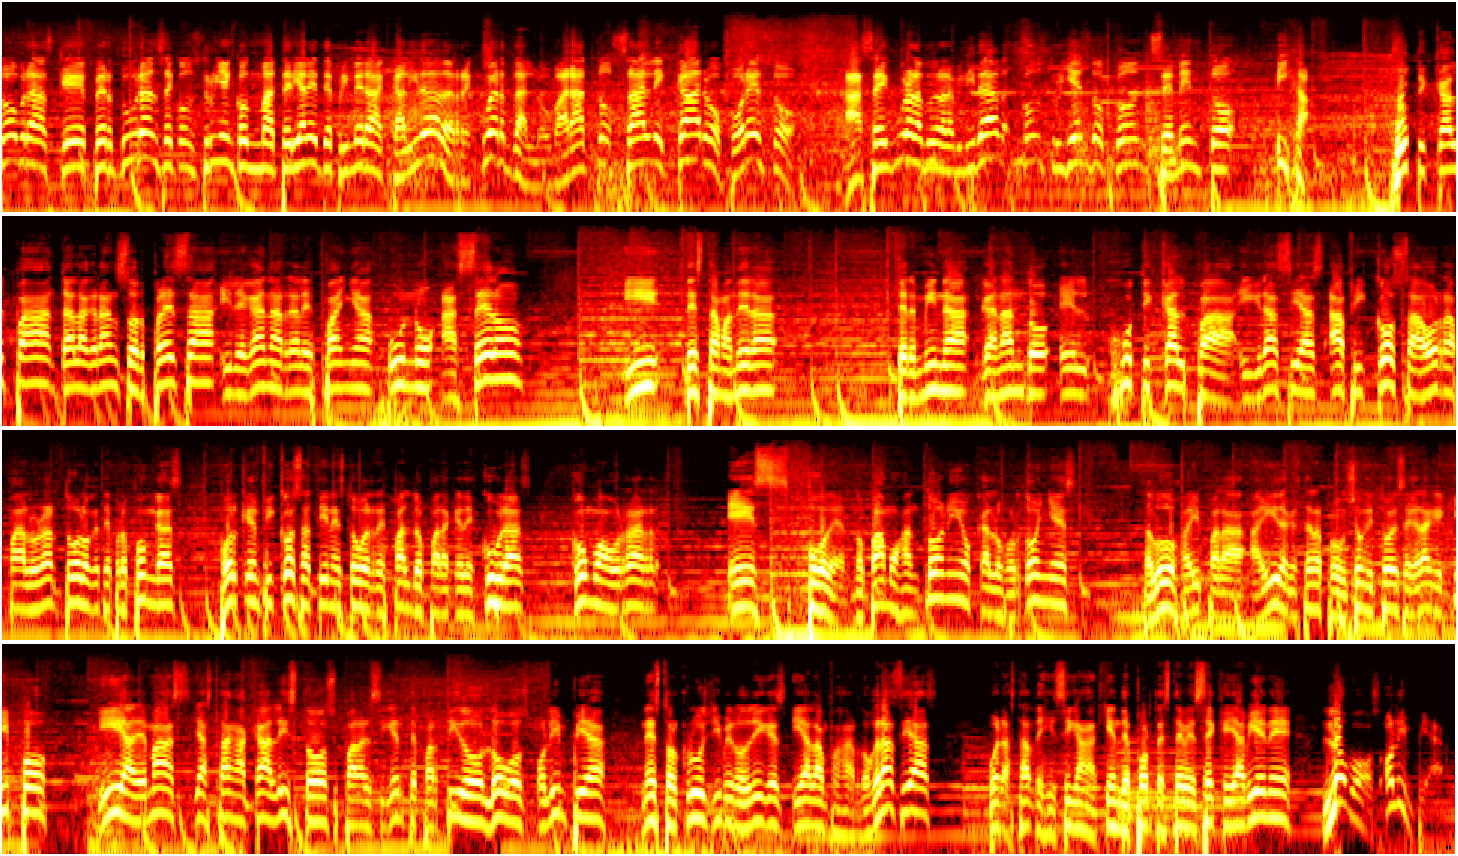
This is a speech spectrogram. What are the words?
obras que perduran se construyen con materiales de primera calidad. Recuerda, lo barato sale caro. Por eso, asegura la durabilidad construyendo con cemento pija. Juticalpa da la gran sorpresa y le gana Real España 1 a 0. Y de esta manera termina ganando el Juticalpa. Y gracias a Ficosa, ahorra para lograr todo lo que te propongas, porque en Ficosa tienes todo el respaldo para que descubras cómo ahorrar es poder. Nos vamos, Antonio, Carlos Ordóñez. Saludos ahí para Aida, que está en la producción y todo ese gran equipo. Y además ya están acá listos para el siguiente partido, Lobos Olimpia, Néstor Cruz, Jimmy Rodríguez y Alan Fajardo. Gracias, buenas tardes y sigan aquí en Deportes TVC que ya viene Lobos Olimpia.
